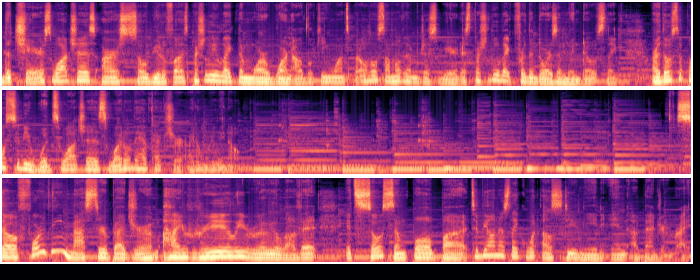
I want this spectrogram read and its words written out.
the chair swatches are so beautiful, especially like the more worn out looking ones, but also some of them are just weird, especially like for the doors and windows. Like, are those supposed to be wood swatches? Why don't they have texture? I don't really know. So for the master bedroom, I really really love it. It's so simple, but to be honest, like what else do you need in a bedroom, right?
